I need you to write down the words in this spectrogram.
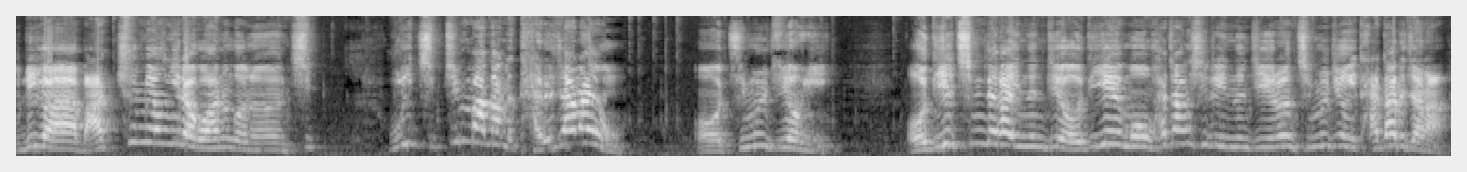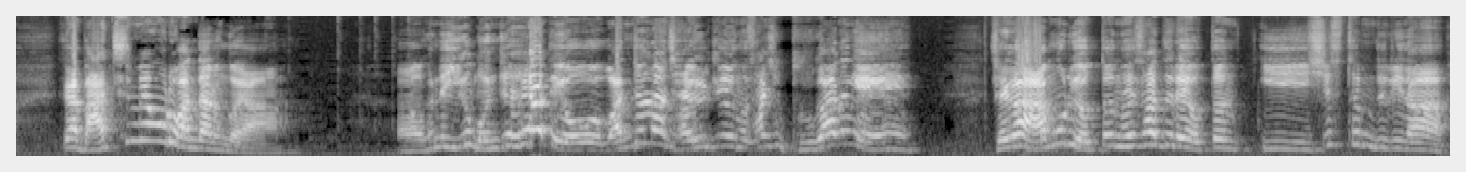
우리가 맞춤형이라고 하는 거는 집 우리 집집마다는 다르잖아요. 어, 지물 지형이 어디에 침대가 있는지 어디에 뭐 화장실이 있는지 이런 지물 지형이 다 다르잖아. 그러니까 맞춤형으로 간다는 거야. 어, 근데 이거 먼저 해야 돼요. 완전한 자율주행은 사실 불가능해. 제가 아무리 어떤 회사들의 어떤 이 시스템들이나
